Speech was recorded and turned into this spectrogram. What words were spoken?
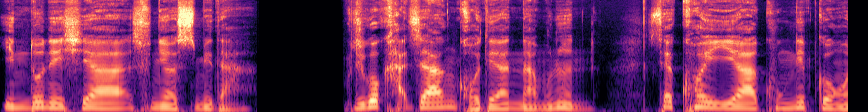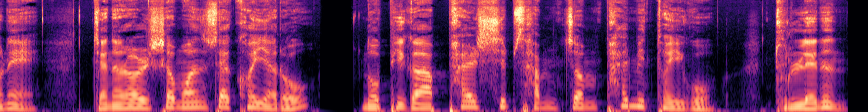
인도네시아 순이었습니다. 그리고 가장 거대한 나무는 세쿼이아 국립공원의 제너럴 셔먼 세쿼이아로 높이가 83.8m이고 둘레는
